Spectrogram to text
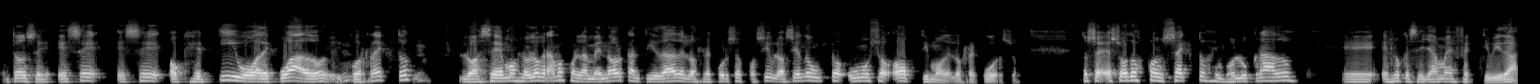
Entonces, ese, ese objetivo adecuado y correcto lo hacemos, lo logramos con la menor cantidad de los recursos posibles, haciendo un, un uso óptimo de los recursos. Entonces, esos dos conceptos involucrados eh, es lo que se llama efectividad,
